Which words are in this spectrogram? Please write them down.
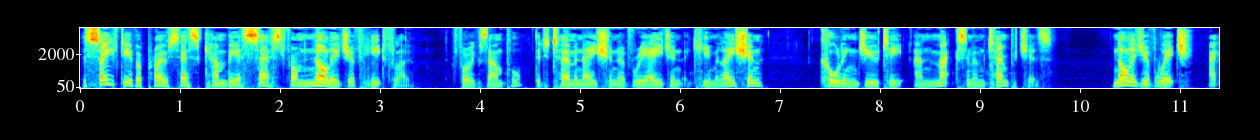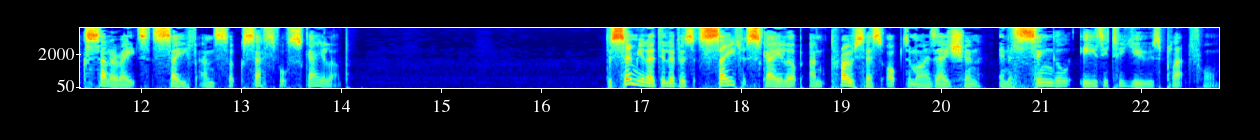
The safety of a process can be assessed from knowledge of heat flow, for example, the determination of reagent accumulation cooling duty and maximum temperatures, knowledge of which accelerates safe and successful scale-up. The Simular delivers safe scale-up and process optimization in a single easy-to-use platform.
